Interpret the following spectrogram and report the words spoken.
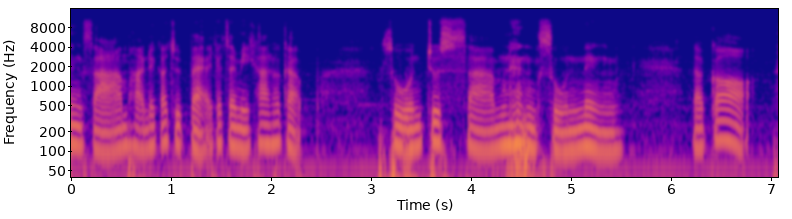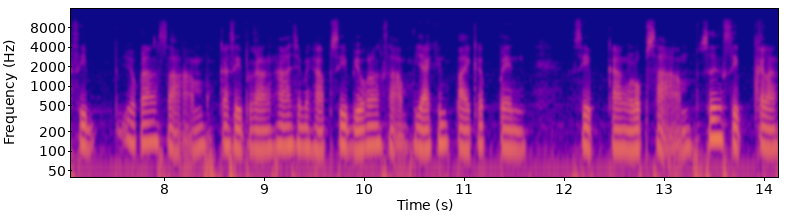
1.013 หารด้วย 9.8 ก็จะมีค่าเท่ากับ 0.3101 แล้วก็ 10 ยกกำลัง 3 กับ 10 ยกกำลัง 5 ใช่ไหมครับ 10 ยกกำลัง 3 ย้ายขึ้นไปก็เป็น 10กำลังลบ 3 ซึ่ง 10กำลัง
